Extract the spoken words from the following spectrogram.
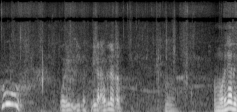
ഹൂ. ഓ, ഈ- ഈ ഈ കിടക്കത്തില്ല കേട്ടോ മുറിഞ്ഞത്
